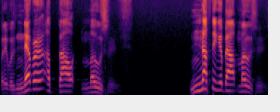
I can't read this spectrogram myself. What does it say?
but it was never about Moses. Nothing about Moses.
